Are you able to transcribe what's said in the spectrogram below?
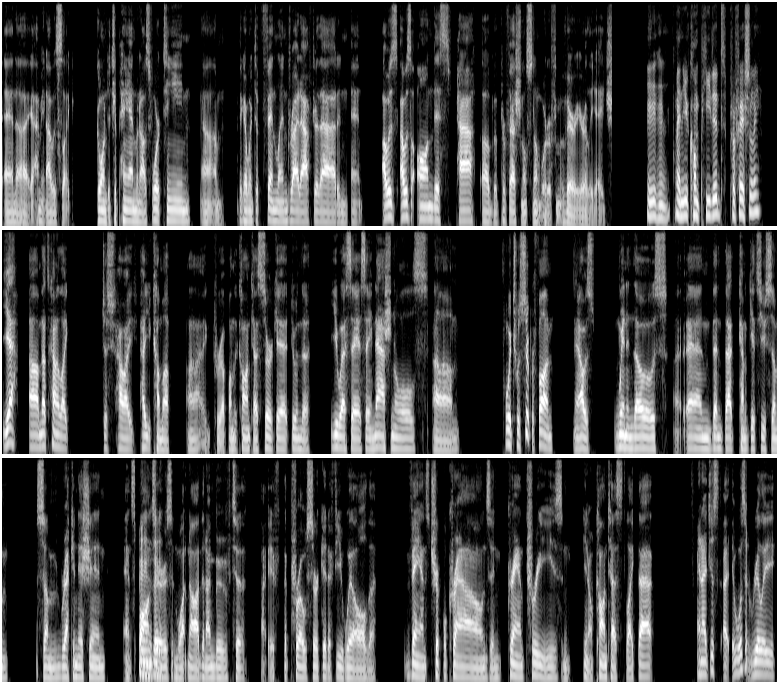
and uh yeah, i mean i was like going to japan when i was 14 um i think i went to finland right after that and and i was i was on this path of a professional snowboarder from a very early age Mm-hmm. And you competed professionally. yeah um that's kind of like just how i how you come up i grew up on the contest circuit doing the usasa nationals um which was super fun and i was winning those uh, and then that kind of gets you some some recognition and sponsors and whatnot then i moved to uh, if the pro circuit if you will the vans triple crowns and grand prix and you know contests like that. And i just I, it wasn't really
